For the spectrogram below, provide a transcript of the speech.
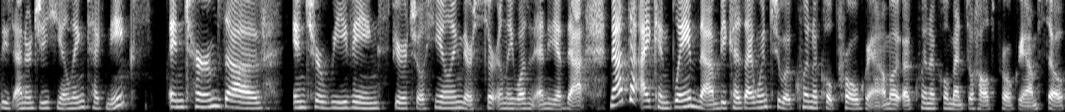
these energy healing techniques. In terms of interweaving spiritual healing, there certainly wasn't any of that. Not that I can blame them because I went to a clinical program, a, a clinical mental health program. So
